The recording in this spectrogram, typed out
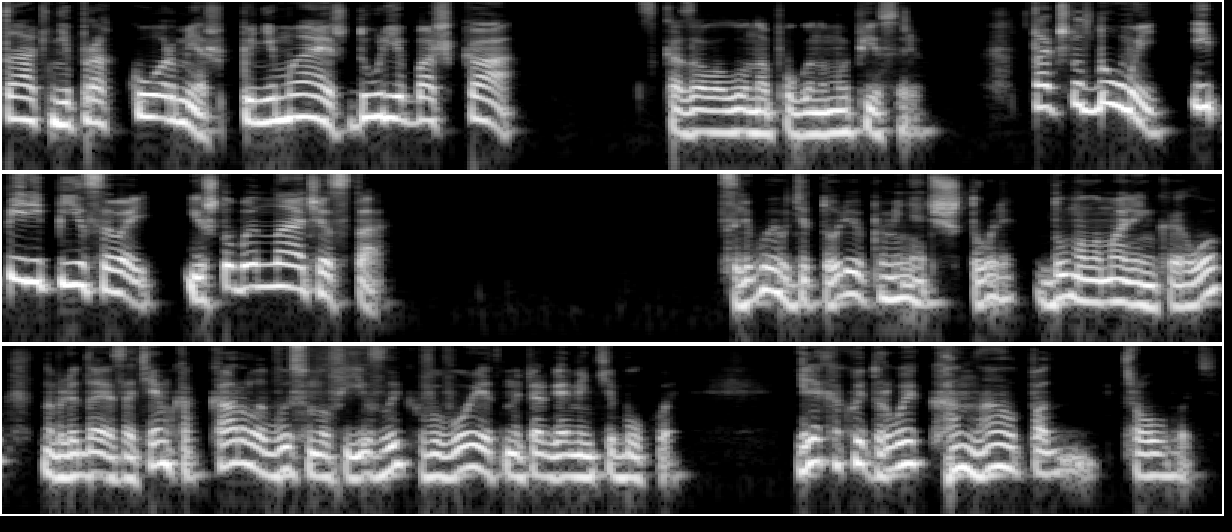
так не прокормишь, понимаешь, дурья башка!» сказала Ло напуганному писарю. «Так что думай и переписывай, и чтобы начисто!» Целевую аудиторию поменять, что ли? Думала маленькая Ло, наблюдая за тем, как Карла, высунув язык, выводит на пергаменте буквы. Или какой другой канал подровывать.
